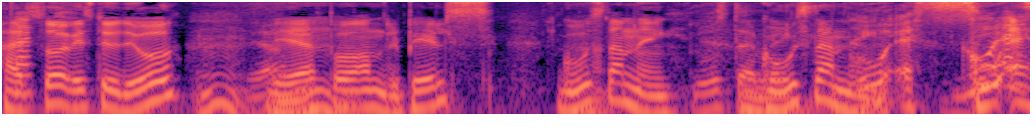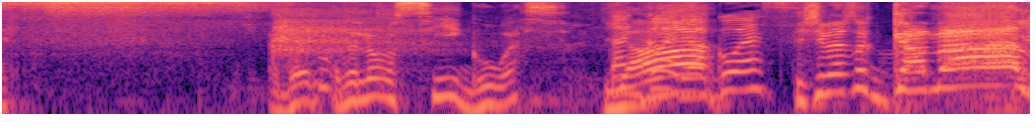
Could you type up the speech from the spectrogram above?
Her står vi i studio. Mm. Vi er mm. på andre pils. God mm. stemning. God stemning. God, stemning. God S. God S. Det, er det lov å si god S? Det er Garagos. Ikke vær så gammel!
